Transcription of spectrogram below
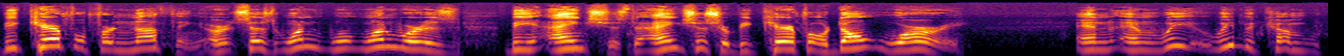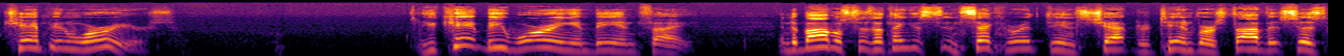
"Be careful for nothing," or it says one one word is "be anxious." The anxious or be careful or don't worry. And and we we become champion warriors. You can't be worrying and be in faith. And the Bible says, I think it's in 2 Corinthians chapter 10, verse 5, it says,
